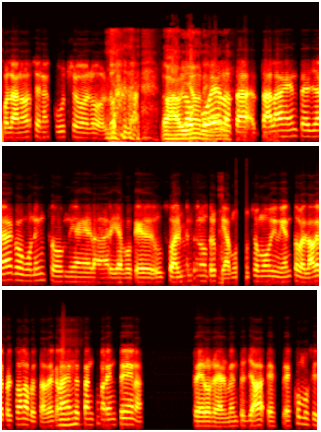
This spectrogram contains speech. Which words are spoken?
por la noche no escucho los, los, aviones. vuelos, está, la gente ya con una insomnia en el área, porque usualmente nosotros tenemos mucho movimiento, ¿verdad? De personas, a pesar de que la gente está en cuarentena, pero realmente ya es, es como si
